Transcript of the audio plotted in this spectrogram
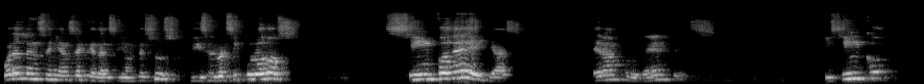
¿Cuál es la enseñanza que da el Señor Jesús? Dice el versículo 2. Cinco de ellas eran prudentes y cinco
